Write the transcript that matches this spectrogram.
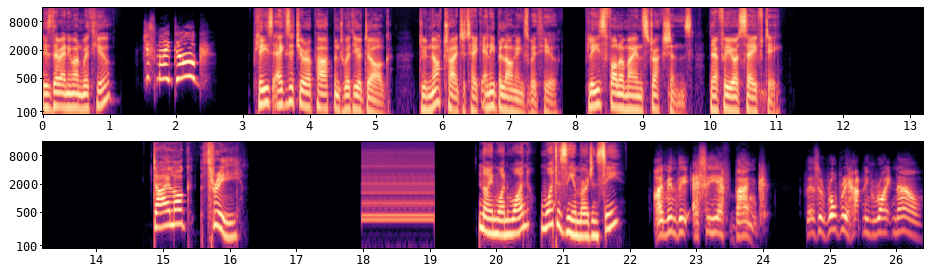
Is there anyone with you? Just my dog! Please exit your apartment with your dog. Do not try to take any belongings with you. Please follow my instructions. They're for your safety. Dialogue 3. 911, what is the emergency? I'm in the SEF Bank. There's a robbery happening right now.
